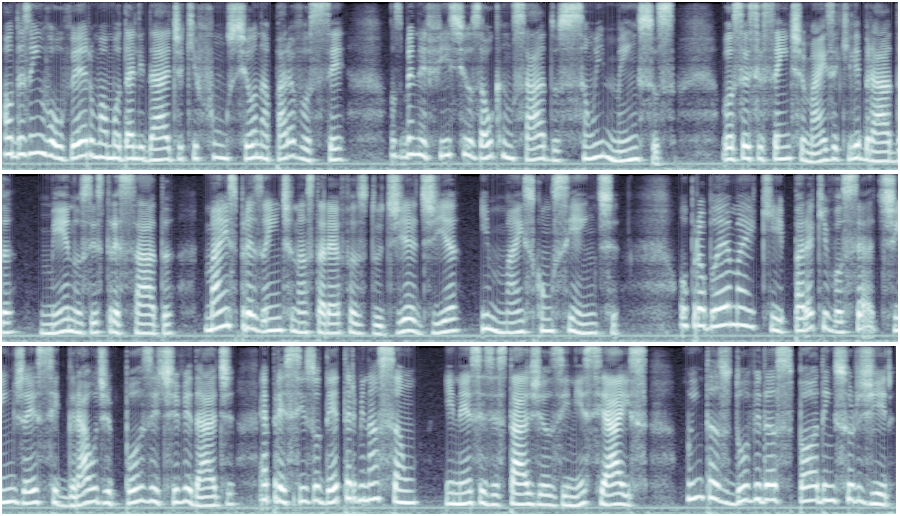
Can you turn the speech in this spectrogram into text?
Ao desenvolver uma modalidade que funciona para você, os benefícios alcançados são imensos. Você se sente mais equilibrada, menos estressada, mais presente nas tarefas do dia a dia e mais consciente. O problema é que, para que você atinja esse grau de positividade, é preciso determinação, e nesses estágios iniciais, muitas dúvidas podem surgir,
